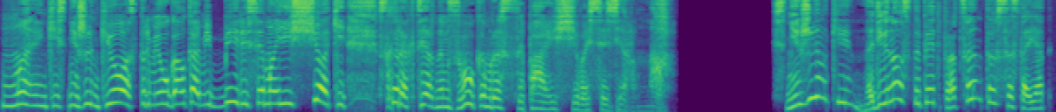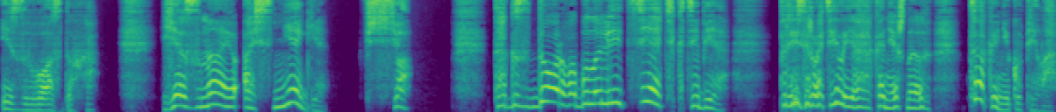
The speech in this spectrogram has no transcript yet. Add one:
Маленькие снежинки острыми уголками бились о мои щеки с характерным звуком рассыпающегося зерна. Снежинки на 95% состоят из воздуха. Я знаю о снеге все. Так здорово было лететь к тебе. Презервативы я, конечно, так и не купила.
